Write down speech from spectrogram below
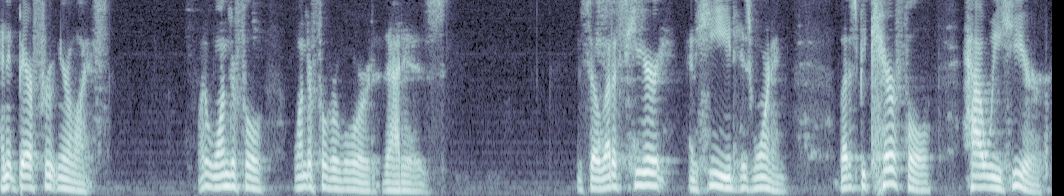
and it bear fruit in your life. What a wonderful wonderful reward that is. And so let us hear and heed his warning. Let us be careful how we hear.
